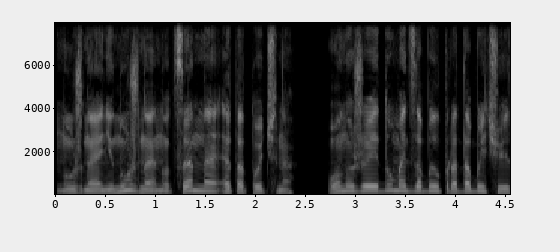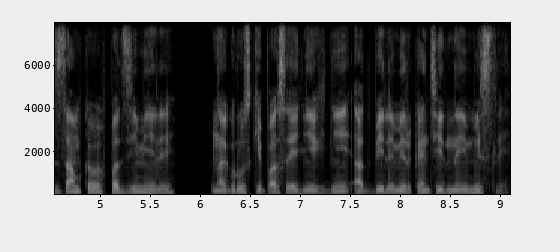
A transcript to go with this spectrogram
Нужное, ненужное, но ценное — это точно. Он уже и думать забыл про добычу из замковых подземелий. Нагрузки последних дней отбили меркантильные мысли.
